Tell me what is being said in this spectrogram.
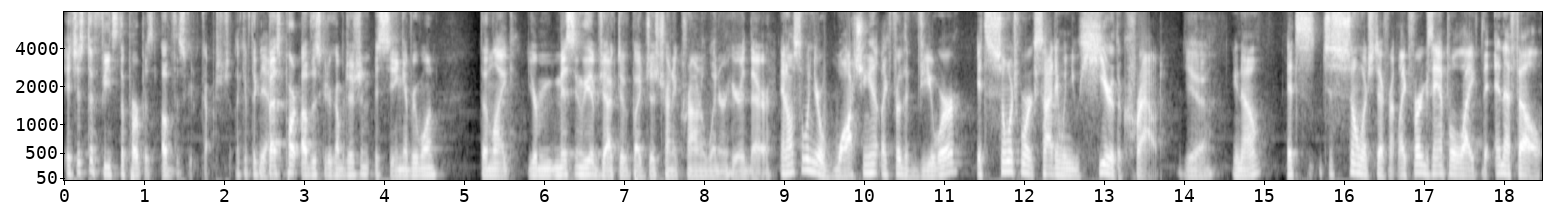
it just defeats the purpose of the scooter competition. Like if the Yeah. best part of the scooter competition is seeing everyone, then like you're missing the objective by just trying to crown a winner here and there. And also when you're watching it, like for the viewer, it's so much more exciting when you hear the crowd. Yeah. you know it's just so much different like for example like the nfl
